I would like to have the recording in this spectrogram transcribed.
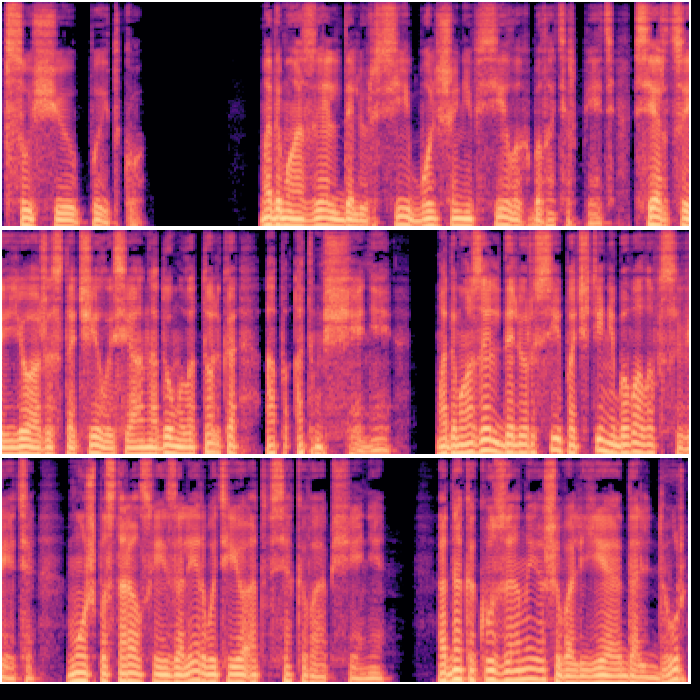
в сущую пытку. Мадемуазель де Люрси больше не в силах была терпеть. Сердце ее ожесточилось, и она думала только об отмщении. Мадемуазель де Люрси почти не бывала в свете. Муж постарался изолировать ее от всякого общения. Однако кузен ее, шевалье Дальдур,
